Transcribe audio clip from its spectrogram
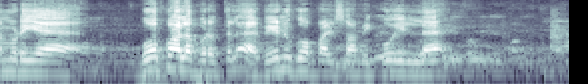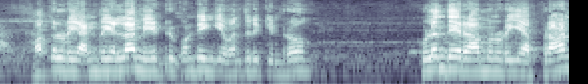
நம்முடைய கோபாலபுரத்தில் வேணுகோபால் சுவாமி கோயிலில் மக்களுடைய அன்பையெல்லாம் ஏற்றுக்கொண்டு இங்கே வந்திருக்கின்றோம். குழந்தை ராமனுடைய பிராண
